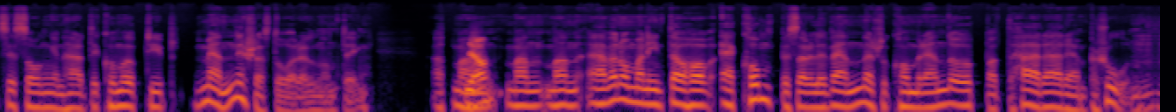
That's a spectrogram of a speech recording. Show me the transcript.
säsongen här, att det kom upp typ människa står eller någonting. Att man, Ja. man, man, även om man inte har, är kompisar eller vänner så kommer det ändå upp att här är en person. Mm.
